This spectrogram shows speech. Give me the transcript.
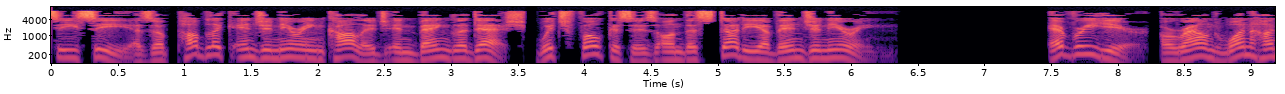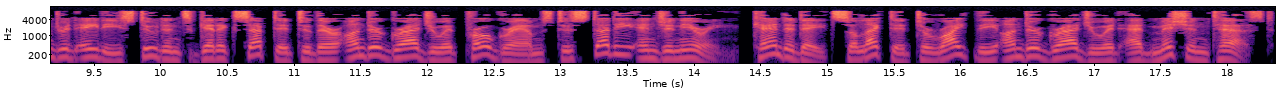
SEC is a public engineering college in Bangladesh, which focuses on the study of engineering. Every year, around 180 students get accepted to their undergraduate programs to study engineering, candidates selected to write the undergraduate admission test.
